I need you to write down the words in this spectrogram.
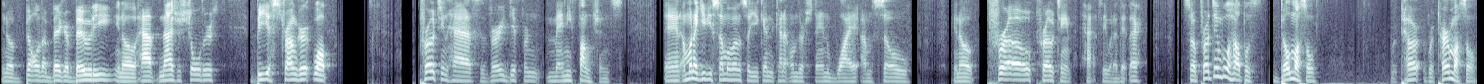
you know, build a bigger booty, you know, have nicer shoulders, be a stronger. Well, protein has very different many functions. And I'm going to give you some of them so you can kind of understand why I'm so, you know, pro protein. Ha, see what I did there? So protein will help us build muscle, repair repair muscle,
